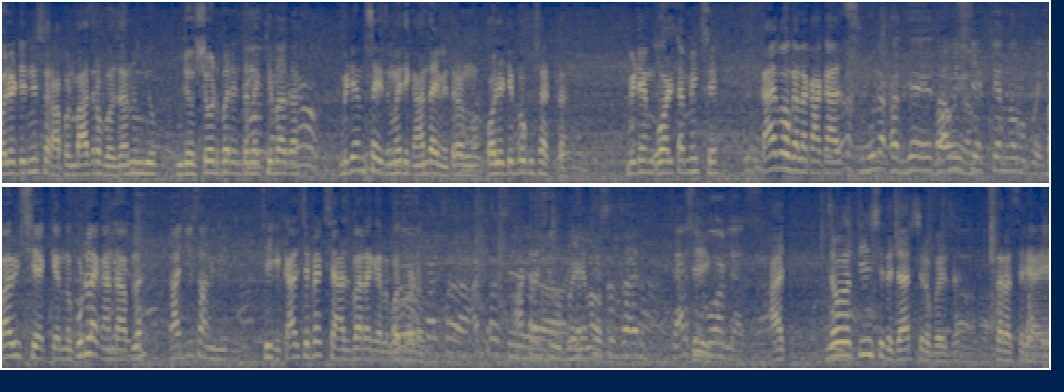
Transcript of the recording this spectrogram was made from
क्वालिटीनुसार आपण बाजारभाव जाणून घेऊ. व्हिडिओ शेवटपर्यंत नक्की बघा. मीडियम साईजमध्ये कांदा आहे मित्रांनो. क्वालिटी बघू शकता. मीडियम गोल्टा मिक्स आहे. काय बघायला काका आज? मुलाखत घे बावीसशे एक्क्याण्णव रुपये. बावीसशे एक्क्याण्णव. कुठला आहे कांदा आपला? काजी सांगली. ठीक आहे. कालच्या पेक्षा आज बारा गेला बा थोडा. अठराशे रुपये गेला आज. जवळ तीनशे ते चारशे रुपयाचा सरासरी आहे.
